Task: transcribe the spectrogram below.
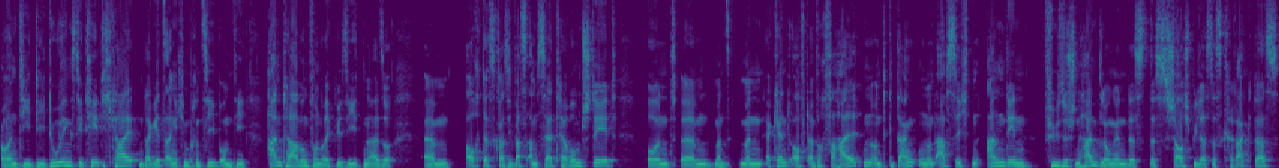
Und die, die Doings, die Tätigkeiten, da geht es eigentlich im Prinzip um die Handhabung von Requisiten. Also ähm, auch das quasi, was am Set herumsteht. Und ähm, man, man erkennt oft einfach Verhalten und Gedanken und Absichten an den physischen Handlungen des, des Schauspielers, des Charakters,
